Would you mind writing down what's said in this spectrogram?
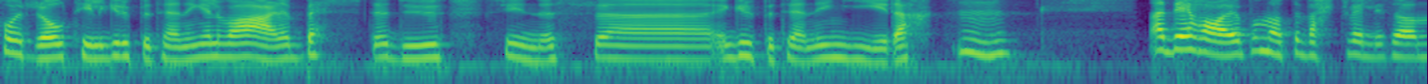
forhold til gruppetrening, eller hva er det beste du synes uh, gruppetrening gir deg? Mm. Nei, det har jo på en måte vært veldig sånn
